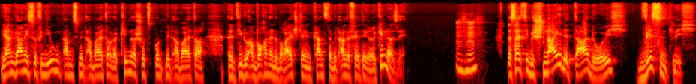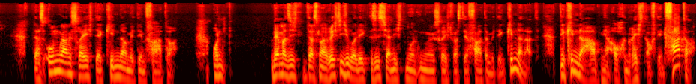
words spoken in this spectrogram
wir haben gar nicht so viele Jugendamtsmitarbeiter oder Kinderschutzbundmitarbeiter, äh, die du am Wochenende bereitstellen kannst, damit alle Väter ihre Kinder sehen. Mhm. Das heißt, sie beschneidet dadurch wissentlich das Umgangsrecht der Kinder mit dem Vater. Und wenn man sich das mal richtig überlegt, es ist ja nicht nur ein Umgangsrecht, was der Vater mit den Kindern hat. Die Kinder haben ja auch ein Recht auf den Vater.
